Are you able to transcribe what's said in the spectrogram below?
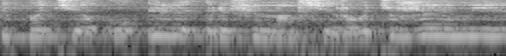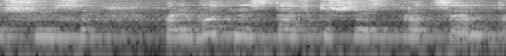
ипотеку или рефинансировать уже имеющуюся по льготной ставке 6%.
